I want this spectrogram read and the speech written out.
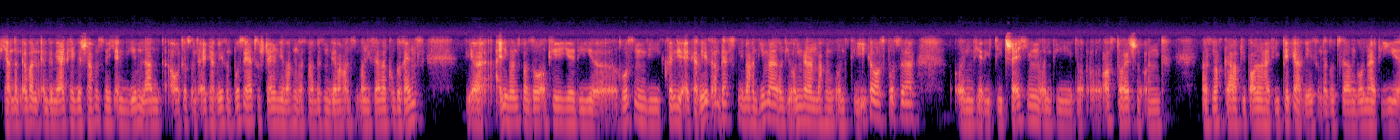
die haben dann irgendwann gemerkt, hey, wir schaffen es nicht in jedem Land Autos und LKWs und Busse herzustellen. Wir machen das mal ein bisschen, wir machen uns mal nicht selber Konkurrenz wir einigen uns mal so, okay, hier die äh, Russen, die können die LKWs am besten, die machen die mal und die Ungarn machen uns die Icarus-Busse und hier die, die Tschechen und die Ostdeutschen und was es noch gab, die bauen halt die PKWs und dann sozusagen wurden halt die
